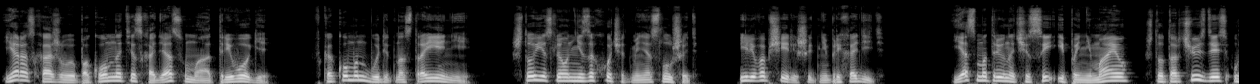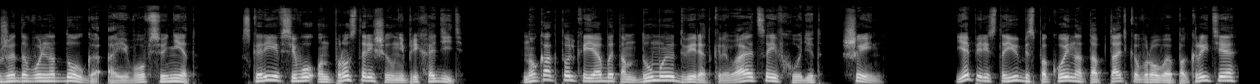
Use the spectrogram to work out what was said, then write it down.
Я расхаживаю по комнате, сходя с ума от тревоги. В каком он будет настроении? Что, если он не захочет меня слушать? Или вообще решит не приходить? Я смотрю на часы и понимаю, что торчу здесь уже довольно долго, а его все нет. Скорее всего, он просто решил не приходить. Но как только я об этом думаю, дверь открывается и входит Шейн. Я перестаю беспокойно топтать ковровое покрытие,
